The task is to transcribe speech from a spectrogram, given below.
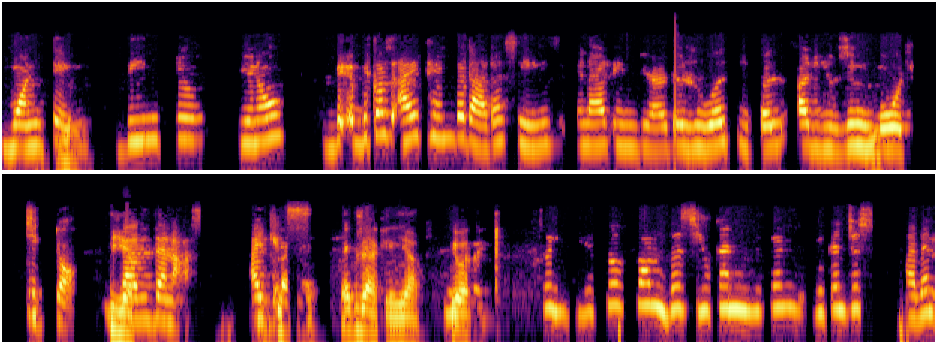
wanting, Hmm. be uh, you know, be- because I think the data says in our India, the rural people are using more TikTok Yeah, rather than us, I guess. exactly. Exactly. Yeah, Hmm. you're right. So, so from this, you can you can you can just have an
